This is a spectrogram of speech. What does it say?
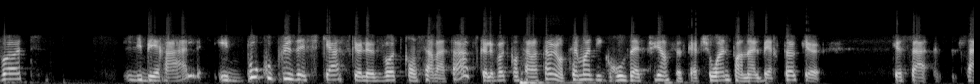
vote libéral est beaucoup plus efficace que le vote conservateur, parce que le vote conservateur, ils ont tellement des gros appuis en Saskatchewan et en Alberta que, que ça, ça,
